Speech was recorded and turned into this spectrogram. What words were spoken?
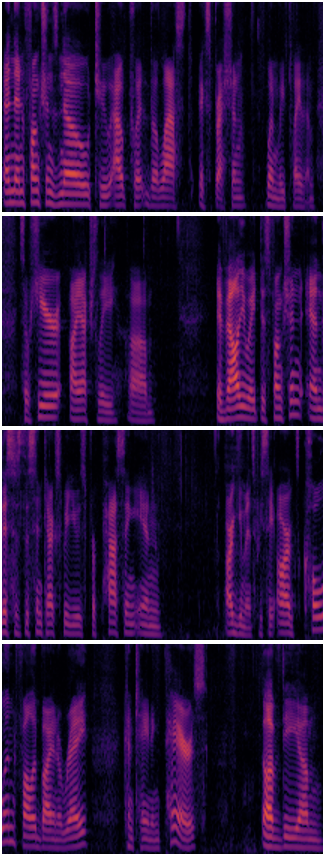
And then functions know to output the last expression when we play them. So here I actually um, evaluate this function, and this is the syntax we use for passing in arguments. We say args colon followed by an array containing pairs of the um,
